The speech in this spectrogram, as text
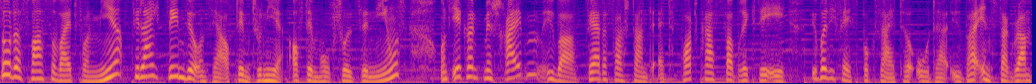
So, das war's soweit von mir. Vielleicht sehen wir uns ja auf dem Turnier auf dem Hof Schulze News. Und ihr könnt mir schreiben über pferdeverstand.podcastfabrik.de, über die Facebook-Seite oder über Instagram.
